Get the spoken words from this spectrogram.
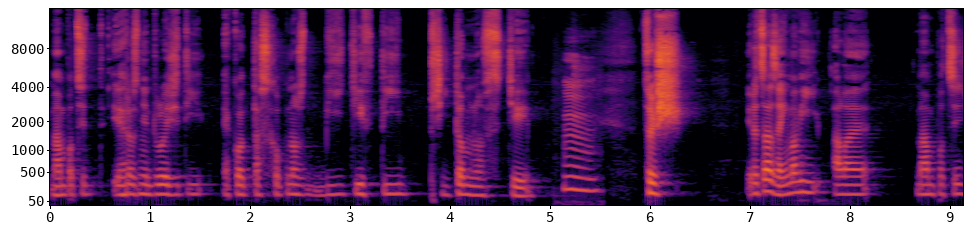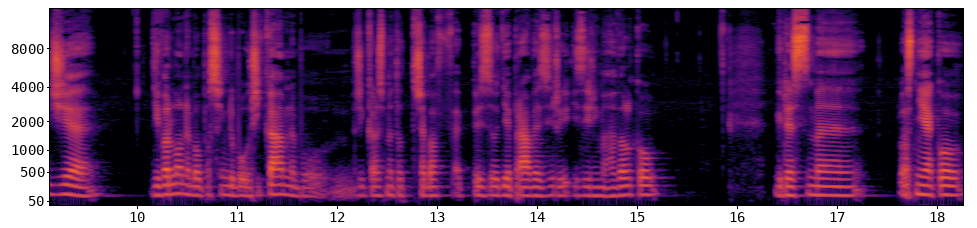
mám pocit, je hrozně důležitý jako ta schopnost být v té přítomnosti. Hmm. Což je docela zajímavý, ale mám pocit, že divadlo, nebo poslední dobou říkám, nebo říkali jsme to třeba v epizodě právě s Jiřím Havelkou, kde jsme vlastně jako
